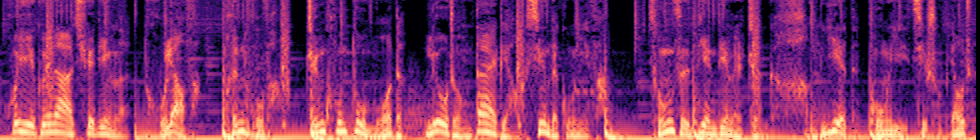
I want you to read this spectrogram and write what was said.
会议归纳确定了涂料法、喷涂法、真空镀膜等六种代表性的工艺法，从此奠定了整个行业的工艺技术标准。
